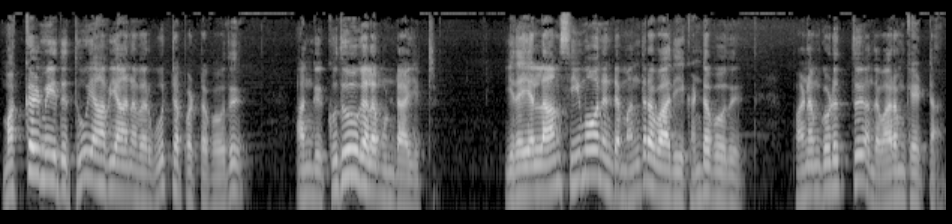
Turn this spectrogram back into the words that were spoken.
மக்கள் மீது தூயாவியானவர் ஊற்றப்பட்ட போது அங்கு குதூகலம் உண்டாயிற்று. இதையெல்லாம் சீமோன் என்ற மந்திரவாதி கண்டபோது பணம் கொடுத்து அந்த வரம் கேட்டான்.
